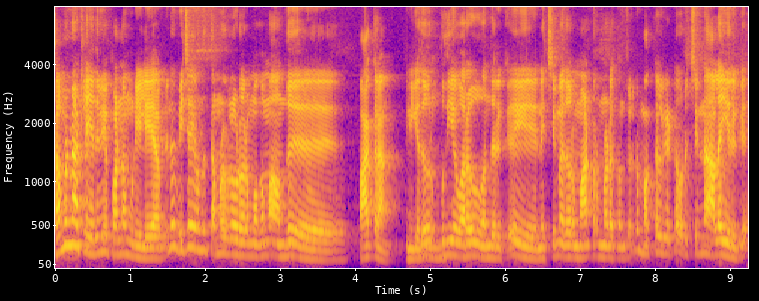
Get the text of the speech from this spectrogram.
தமிழ்நாட்டுல எதுவுமே பண்ண முடியலையே அப்படின்னு விஜய் வந்து தமிழர்களோட ஒரு முகமா வந்து பார்க்கறாங்க. இன்னைக்கு ஏதோ ஒரு புதிய வரவு வந்திருக்கு. நிச்சயமா ஏதோ ஒரு மாற்றம் நடக்கும்னு சொல்லிட்டு மக்கள்கிட்ட ஒரு சின்ன அலை இருக்கு.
